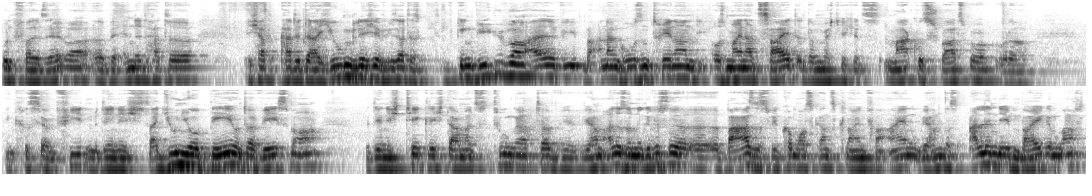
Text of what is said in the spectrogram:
Unfall selber beendet hatte ich hatte da Jugendliche, wie gesagt, das ging wie überall, wie bei anderen großen Trainern aus meiner Zeit. Und da möchte ich jetzt Markus Schwarzburg oder den Christian Fied, mit denen ich seit Junior B unterwegs war, mit denen ich täglich damals zu tun gehabt habe. Wir, wir haben alle so eine gewisse äh, Basis. Wir kommen aus ganz kleinen Vereinen. Wir haben das alle nebenbei gemacht.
